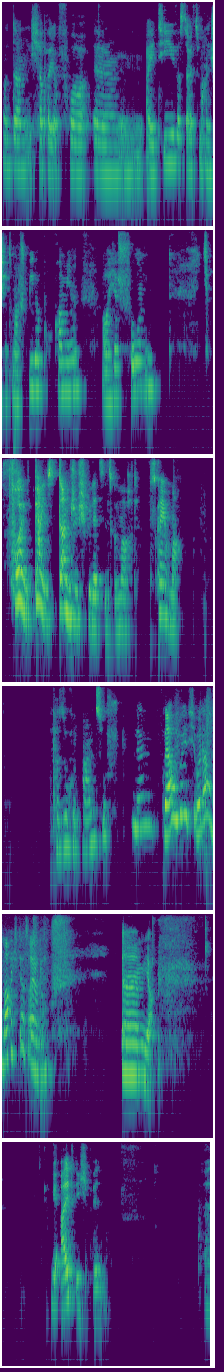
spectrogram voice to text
Und dann, ich habe halt auch vor, ähm, IT was damit zu machen. Ich schätze mal Spiele programmieren. Aber ich ja schon. Ich habe voll ein geiles Dungeon-Spiel letztens gemacht. Das kann ich auch mal versuchen anzuspielen, glaube ich, oder? Mache ich das? Don't know. Ähm, ja. Wie alt ich bin. Äh,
